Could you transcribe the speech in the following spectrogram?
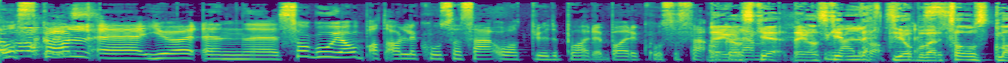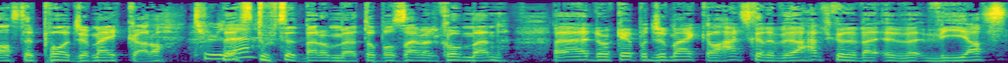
Og skal eh, gjøre en eh, så god jobb at alle koser seg, og at brudeparet bare koser seg. og Det er ganske, det er ganske lett jobb å være toastmaster på Jamaica. da. Det er stort sett bare å møte opp og si velkommen. Eh, Dere er på Jamaica, og her skal det, her skal det være- vies.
